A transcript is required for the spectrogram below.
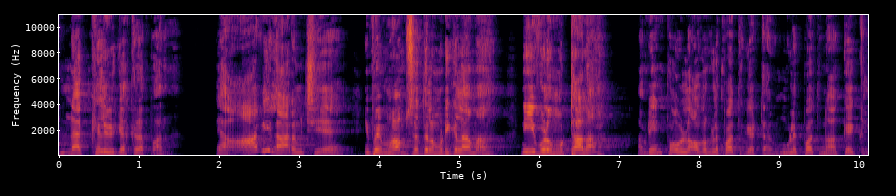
என்ன கேள்வி கேட்குற பாருங்க. ஏன் ஆவியில் ஆரம்பிச்சு இப்போ மாம்சத்தில் முடிக்கலாமா? நீ இவ்வளோ முட்டாளா? அப்படின்னு பவுல் அவர்களை பார்த்து கேட்டார். உங்களை பார்த்து நான் கேட்கல.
